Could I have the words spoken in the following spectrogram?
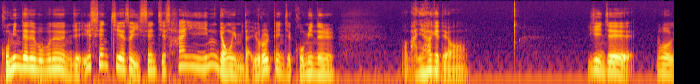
고민되는 부분은 이제 1cm에서 2cm 사이인 경우입니다. 요럴 때 이제 고민을 어, 많이 하게 돼요. 이게 이제 뭐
